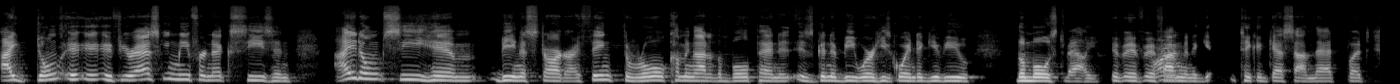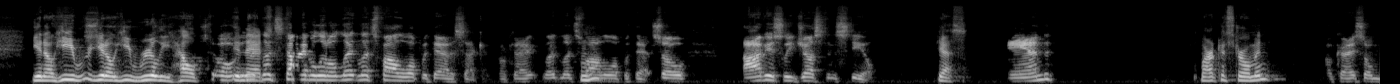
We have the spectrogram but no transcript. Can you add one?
I don't. If you're asking me for next season, I don't see him being a starter. I think the role coming out of the bullpen is going to be where he's going to give you the most value. If if, if I'm going to take a guess on that, but you know he you know he really helped. So in that. let's dive a little. Let let's follow up with that a second. Okay, let, let's mm-hmm. follow up with that. So obviously Justin Steele. Yes. And Marcus Stroman. Okay, so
